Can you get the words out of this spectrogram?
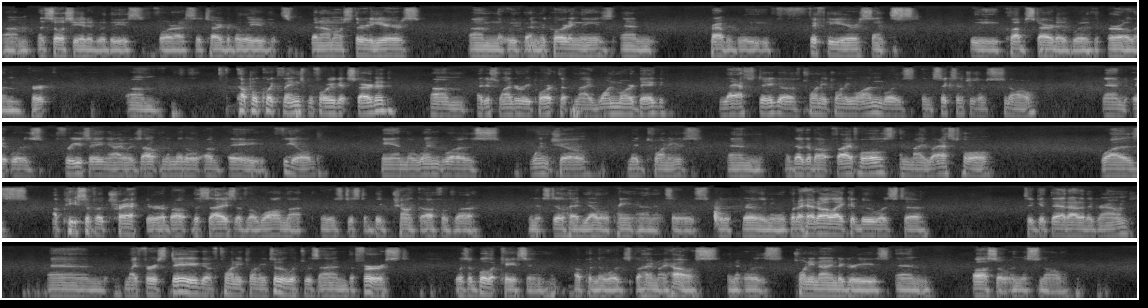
um, associated with these for us. It's hard to believe it's been almost 30 years um, that we've been recording these, and probably 50 years since the club started with Earl and Kirk. Um, couple quick things before we get started. Um, I just wanted to report that my one more dig, last dig of 2021, was in six inches of snow, and it was freezing. I was out in the middle of a field, and the wind was wind chill, mid 20s, and I dug about five holes, and my last hole was a piece of a tractor about the size of a walnut. It was just a big chunk off of a, and it still had yellow paint on it, so it was it was fairly new. But I had all I could do was to to get that out of the ground. And my first dig of 2022, which was on the first, was a bullet casing up in the woods behind my house, and it was 29 degrees and also in the snow,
